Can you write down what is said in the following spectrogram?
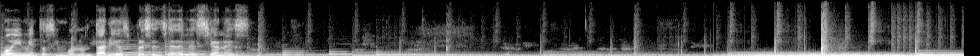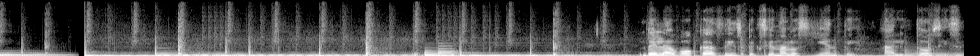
movimientos involuntarios, presencia de lesiones. De la boca se inspecciona lo siguiente, halitosis.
